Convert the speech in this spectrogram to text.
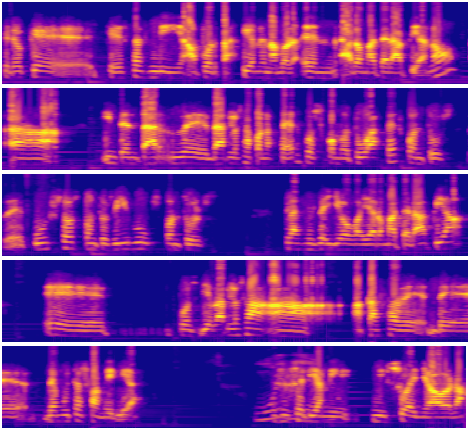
creo que, esa es mi aportación en, en aromaterapia, ¿no? intentar eh, darlos a conocer, pues como tú haces con tus eh, cursos, con tus ebooks, con tus clases de yoga y aromaterapia, eh, pues llevarlos a, a, casa de, de muchas familias. Ese sería mi, sueño ahora.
